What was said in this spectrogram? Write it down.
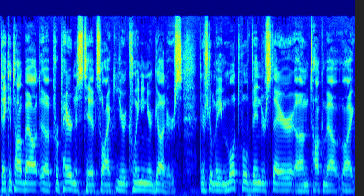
They can talk about uh, preparedness tips, like you're cleaning your gutters. There's going to be multiple vendors there um, talking about like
